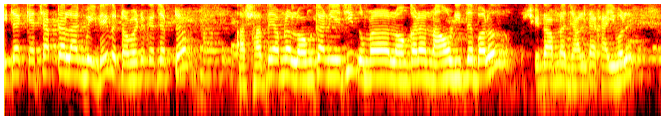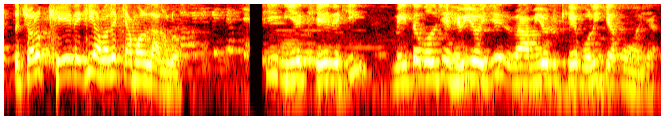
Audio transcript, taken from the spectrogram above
এটা ক্যাচাপটা লাগবেই, তাই তো? টমেটো ক্যাচাপটা আর সাথে আমরা লঙ্কা নিয়েছি, তোমরা লঙ্কাটা নাও নিতে পারো, সেটা আমরা ঝালটা খাই বলে। তো চলো, খেয়ে দেখি আমাদের কেমন লাগল। নিয়ে খেয়ে দেখি, মেয়ে তো বলছে হেভি হয়েছে আমিও একটু খেয়ে বলি কীরকম হয়ে যায়।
